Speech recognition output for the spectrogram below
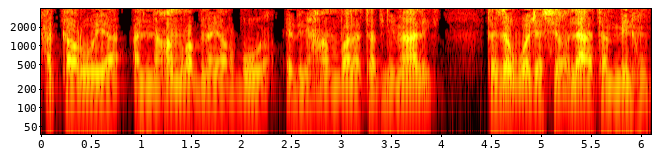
حتى روي أن عمرو بن يربوع ابن حنظلة بن مالك تزوج سعلاة منهم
